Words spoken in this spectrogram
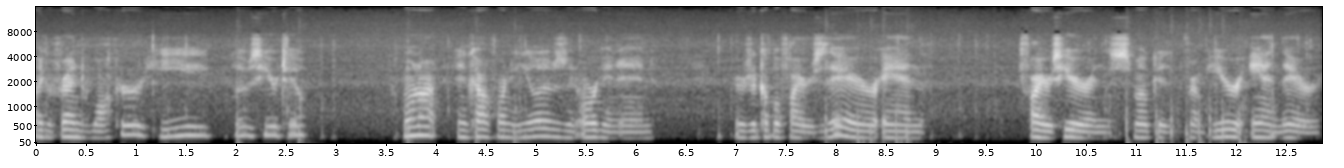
like a friend Walker, he lives here too. Well, not in California. He lives in Oregon, and there's a couple fires there, and fires here, and the smoke is from here and there,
